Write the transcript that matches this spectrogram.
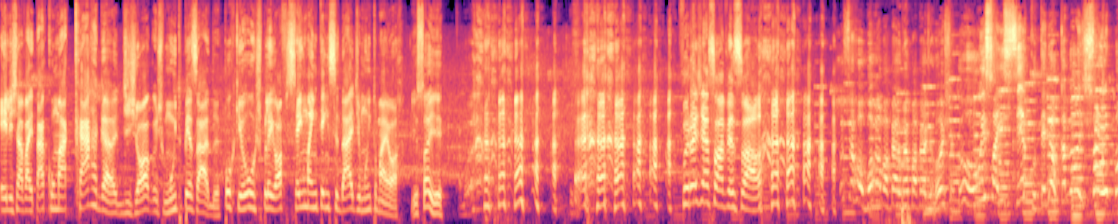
ele já vai estar tá com uma carga de jogos muito pesada. Porque os playoffs têm uma intensidade muito maior. Isso aí. Por hoje é só, pessoal. roubou meu papel, meu papel de roxo. Isso aí seco, entendeu? Acabou isso aí, pô.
